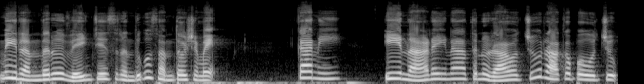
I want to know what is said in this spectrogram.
మీరందరూ వేయించేసినందుకు సంతోషమే. కానీ ఈనాడైనా అతను రావచ్చు రాకపోవచ్చు.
